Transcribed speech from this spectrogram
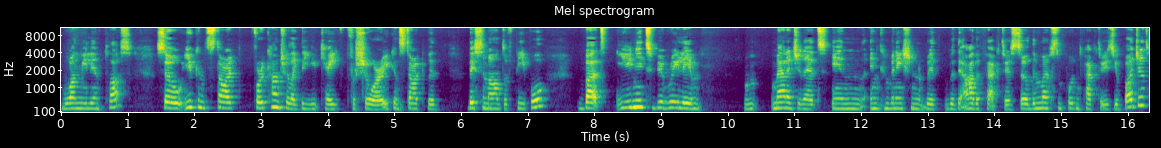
one million plus. So you can start for a country like the UK for sure. You can start with this amount of people, but you need to be really managing it in in combination with with the other factors. So the most important factor is your budget,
